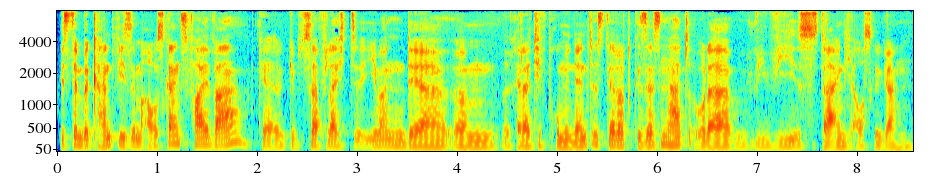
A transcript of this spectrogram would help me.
Ist denn bekannt, wie es im Ausgangsfall war? Gibt es da vielleicht jemanden, der ähm, relativ prominent ist, der dort gesessen hat? Oder wie, wie ist es da eigentlich ausgegangen?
